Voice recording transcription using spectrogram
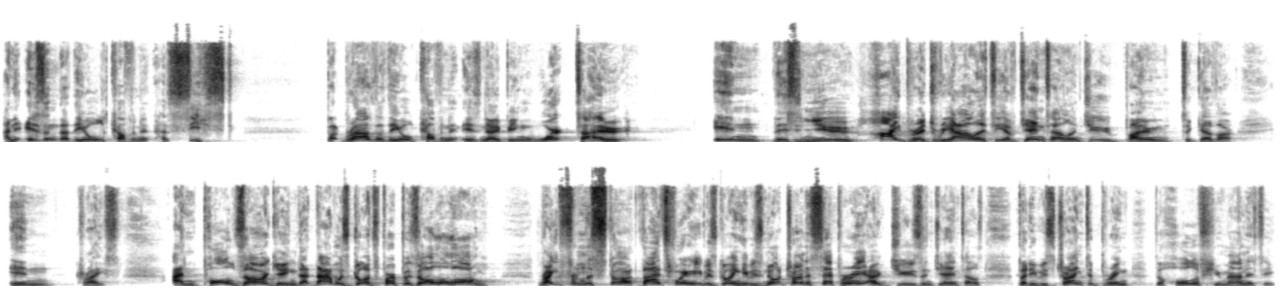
And it isn't that the old covenant has ceased, but rather the old covenant is now being worked out in this new hybrid reality of Gentile and Jew bound together in Christ. And Paul's arguing that that was God's purpose all along right from the start. That's where he was going. He was not trying to separate out Jews and Gentiles, but he was trying to bring the whole of humanity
